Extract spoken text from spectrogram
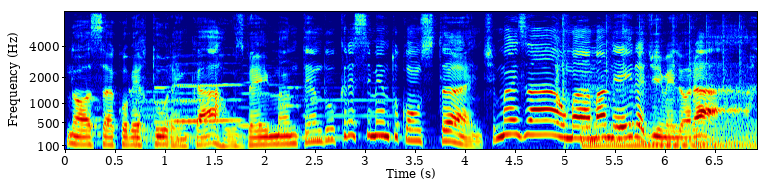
Nossa cobertura em carros vem mantendo o crescimento constante, mas há uma maneira de melhorar.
